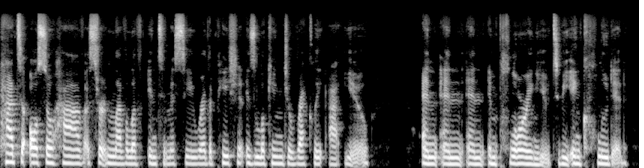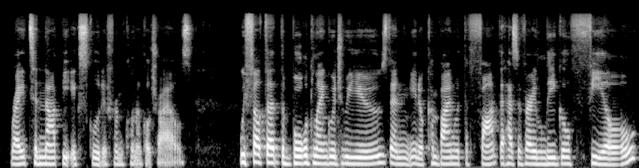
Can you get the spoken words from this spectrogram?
had to also have a certain level of intimacy where the patient is looking directly at you and and and imploring you to be included, right? To not be excluded from clinical trials. We felt that the bold language we used and you know combined with the font that has a very legal feel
